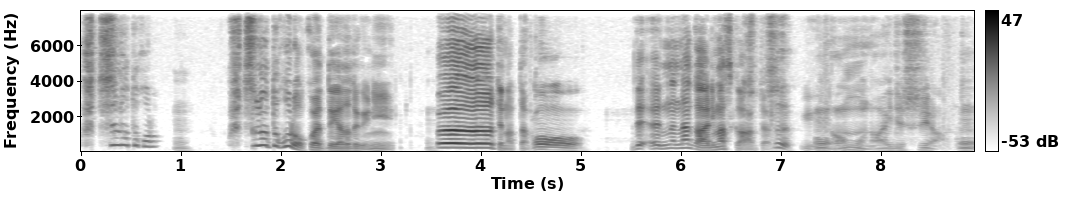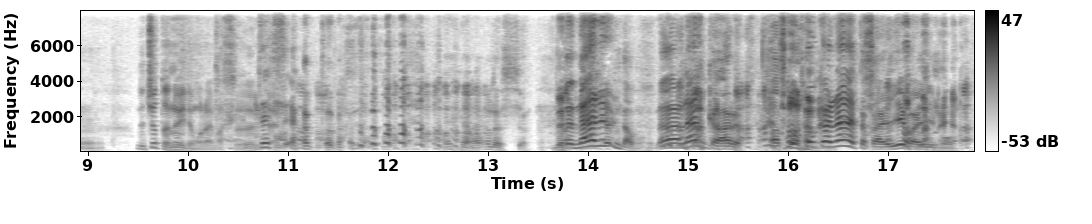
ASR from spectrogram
靴のところ、うん。靴のところをこうやってやった時に「うー」ってなったーのおでえな「なんかありますか?」みたいな。靴「いやなんもないですやん」でちょっと脱いでもらえます?」うんみたいな。ですやんとかあるっしょ。なるんだもん。ななんかある。あ ここかなとか言えばいいもん。だか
